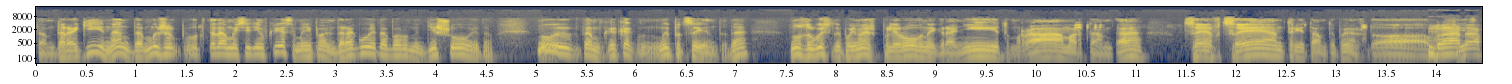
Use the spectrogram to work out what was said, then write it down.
там дорогие, наверное, да, мы же, вот когда мы сидим в кресле, мы не понимаем, дорогое это оборудование, дешевое там. Ну, там, как, как мы пациенты, да. Ну, с другой стороны, понимаешь, полированный гранит, мрамор там, да, в центре, там, ты понимаешь, да. Да, вот да.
